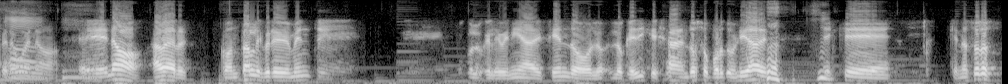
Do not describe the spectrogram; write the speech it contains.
Pero bueno, eh, no, a ver, contarles brevemente poco lo que le venía diciendo, lo, lo que dije ya en dos oportunidades, es que, que nosotros,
